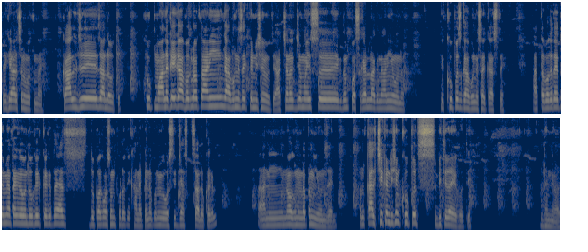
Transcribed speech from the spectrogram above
तर ही अडचण होत नाही. काल जे झालं होतं खूप मालकही घाबरला होता आणि घाबरण्यासारखी कंडिशन होती. अचानक जे म्हैस एकदम पसरायला लागणं आणि होणं हे खूपच घाबरण्यासारखं असते आता बघत आहे तुम्ही आता गवंत करता आज दुपारपासून पुढं ते खाणंपिणं पण व्यवस्थित जास्त चालू करेल आणि नॉर्मलला पण येऊन जाईल. पण कालची कंडिशन खूपच भीतीदायक होती. धन्यवाद.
